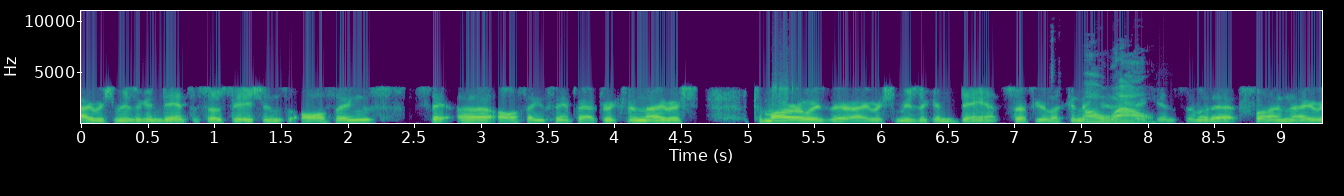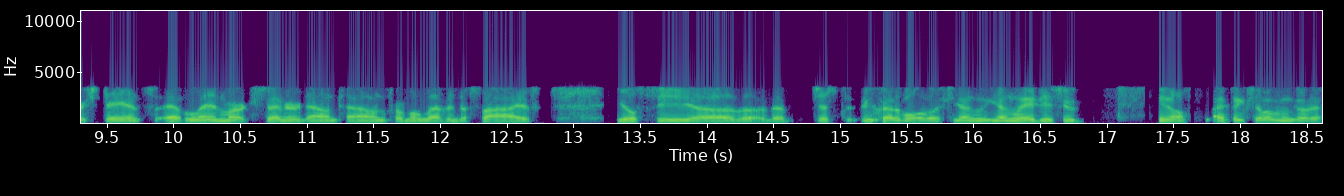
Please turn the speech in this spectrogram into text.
Irish Music and Dance Association's All Things uh, All Things St. Patrick's and Irish. Tomorrow is their Irish Music and Dance. So if you're looking to Oh, wow. take in some of that fun Irish dance at Landmark Center downtown from 11 to 5, you'll see uh, the, the just incredible those young young ladies who you know, I think some of them go to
